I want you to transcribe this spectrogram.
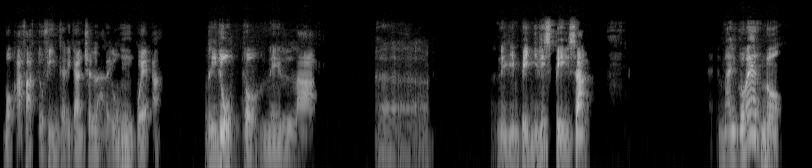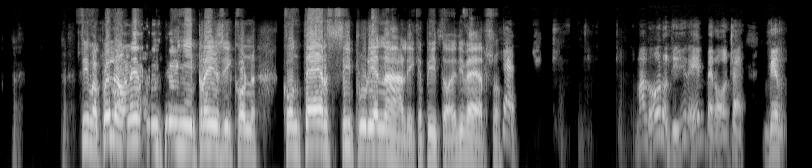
boh, ha fatto finta di cancellare, comunque ha ridotto nella, uh, negli impegni di spesa, ma il governo... Sì, ma quelli non erano impegni presi con, con terzi pluriennali, capito? È diverso. Certo, ma loro ti direbbero, cioè, ver...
